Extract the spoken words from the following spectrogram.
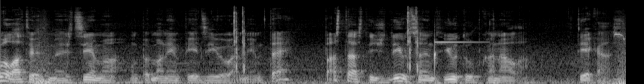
Ko Latvijas mēs ciemā un par maniem piedzīvojumiem te pastāstīšu divu centu YouTube kanālā. Tiekās!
